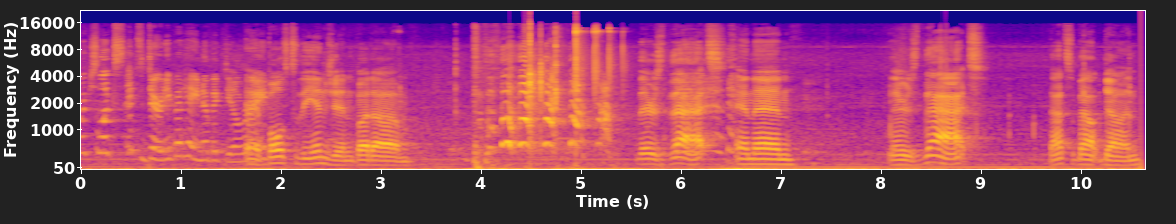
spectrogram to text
Which looks, it's dirty, but hey, no big deal, and right? it bolts to the engine, but um, there's that, and then there's that. That's about done.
